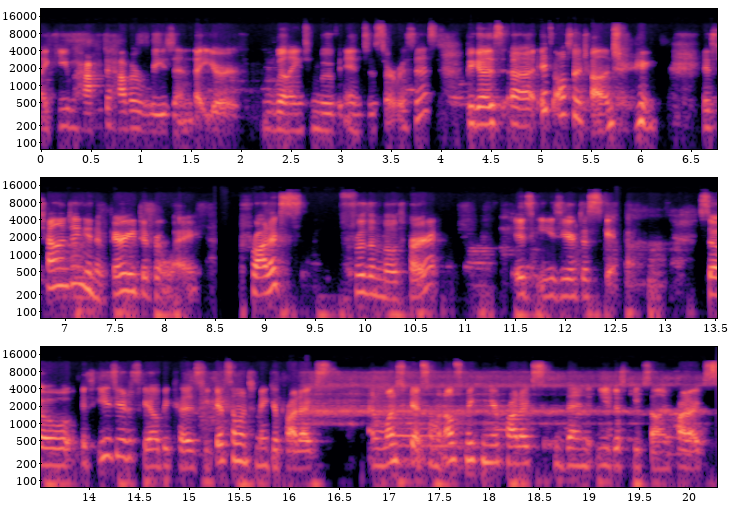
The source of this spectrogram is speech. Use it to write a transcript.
Like you have to have a reason that you're willing to move into services because uh, it's also challenging. it's challenging in a very different way. Products, for the most part, is easier to scale. So it's easier to scale because you get someone to make your products. And once you get someone else making your products, then you just keep selling products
